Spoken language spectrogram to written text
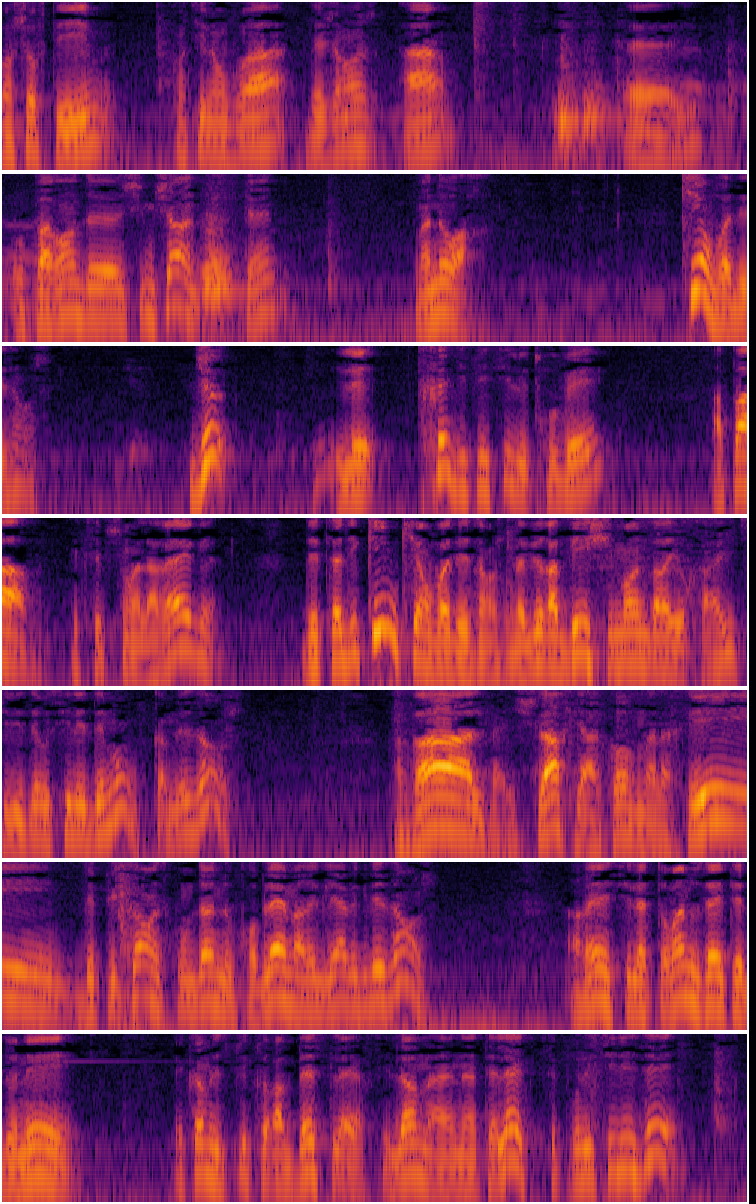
dans Shoftim, quand il envoie des anges à, euh, aux parents de Shimshon, okay? Manoach. Qui envoie des anges Dieu. Il est très difficile de trouver, à part exception à la règle, des tzadikim qui envoient des anges. On a vu Rabbi Shimon Bar Yochai utiliser aussi les démons comme les anges. Aval, Vaishlach, Yaakov, Malachim. Depuis quand est-ce qu'on donne nos problèmes à régler avec des anges? Arrête, si la Torah nous a été donnée, et comme l'explique le Rav Dessler, si l'homme a un intellect, c'est pour l'utiliser.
